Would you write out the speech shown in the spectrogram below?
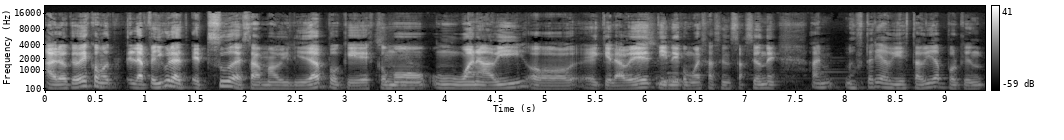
A lo que ves como la película exuda esa amabilidad porque es como un wannabe o el que la ve tiene como esa sensación de Ay, me gustaría vivir esta vida porque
